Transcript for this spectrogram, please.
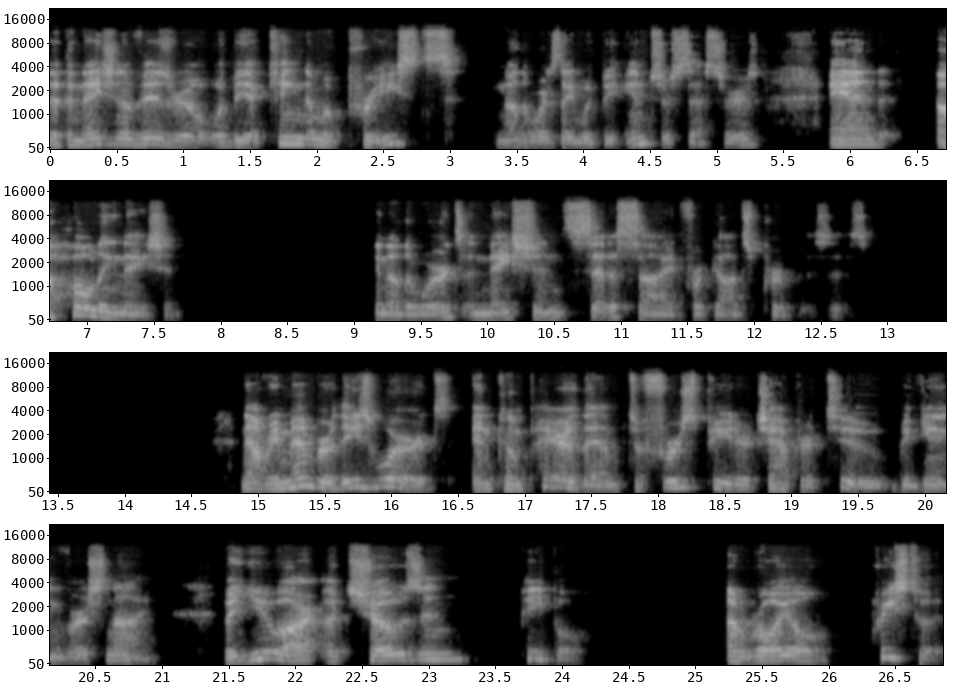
that the nation of Israel would be a kingdom of priests. In other words, they would be intercessors and a holy nation. In other words, a nation set aside for God's purposes. Now remember these words and compare them to 1 Peter chapter 2 beginning verse 9. But you are a chosen people, a royal priesthood,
